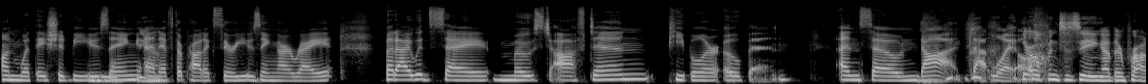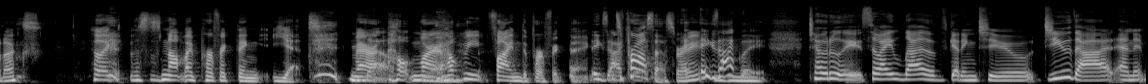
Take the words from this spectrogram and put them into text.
on what they should be mm-hmm. using yeah. and if the products they're using are right. But I would say most often people are open. And so not that loyal. You're open to seeing other products. Like this is not my perfect thing yet. Mara, no. help Mara, yeah. help me find the perfect thing. Exactly. It's a process, right? Exactly. Mm-hmm. Totally. So I love getting to do that. And it,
